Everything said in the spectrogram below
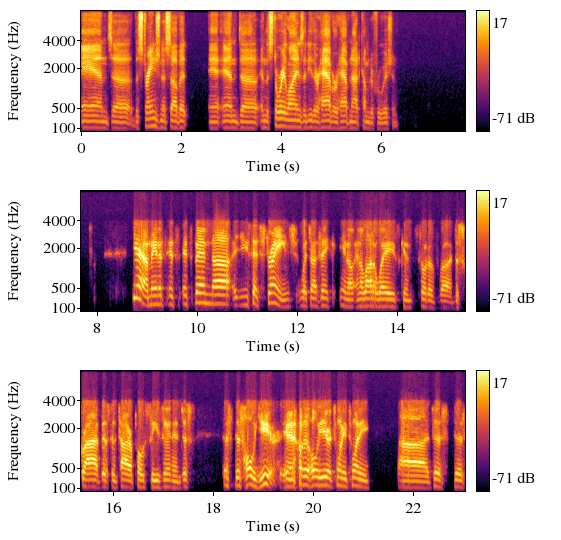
And uh, the strangeness of it and and, uh, and the storylines that either have or have not come to fruition. Yeah, I mean it's it's it's been uh, you said strange, which I think you know in a lot of ways can sort of uh, describe this entire postseason and just this this whole year. You know, the whole year of 2020, uh, just just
